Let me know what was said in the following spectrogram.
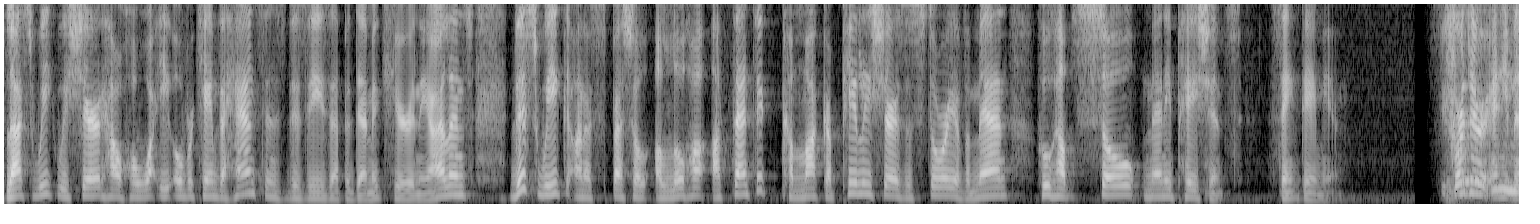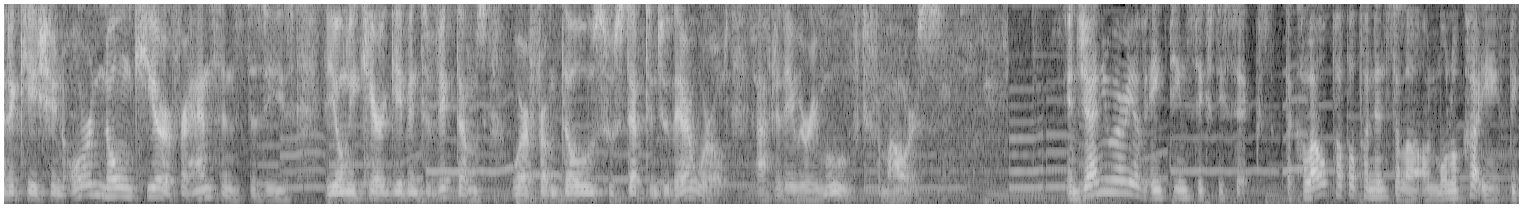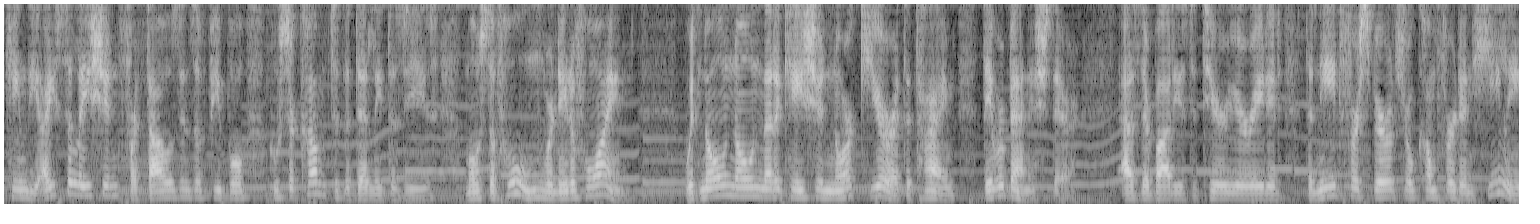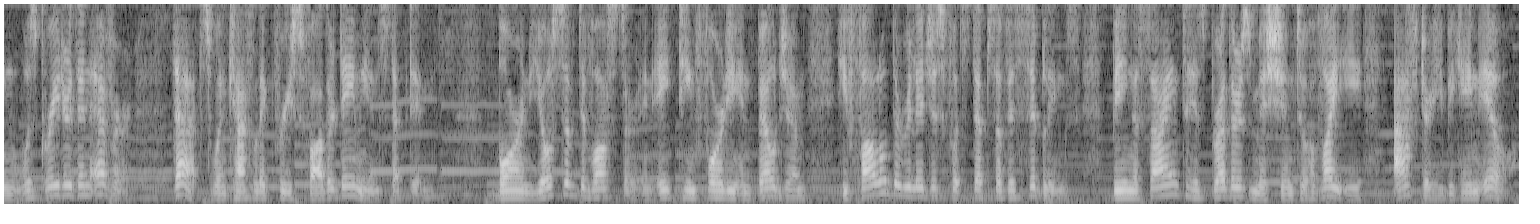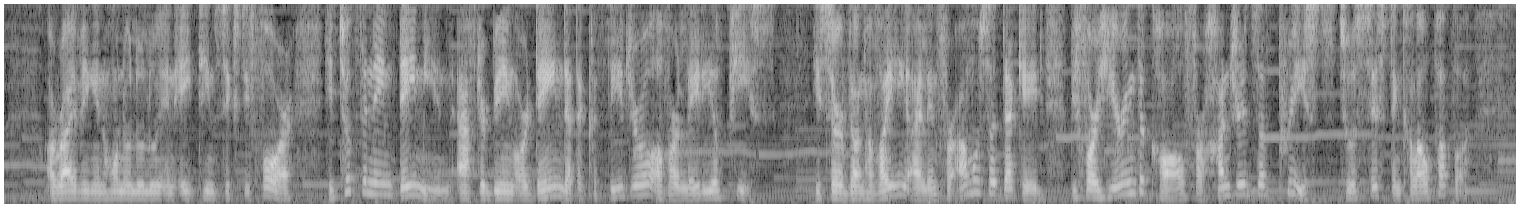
Last week, we shared how Hawaii overcame the Hansen's disease epidemic here in the islands. This week, on a special Aloha Authentic, Kamaka Pili shares a story of a man who helped so many patients, St. Damien. Before there were any medication or known cure for Hansen's disease, the only care given to victims were from those who stepped into their world after they were removed from ours. In January of 1866, the Kalaupapa Peninsula on Molokai became the isolation for thousands of people who succumbed to the deadly disease, most of whom were Native Hawaiian. With no known medication nor cure at the time, they were banished there. As their bodies deteriorated, the need for spiritual comfort and healing was greater than ever. That's when Catholic priest Father Damien stepped in. Born Joseph de Veuster in 1840 in Belgium, he followed the religious footsteps of his siblings, being assigned to his brother's mission to Hawaii after he became ill. Arriving in Honolulu in 1864, he took the name Damien after being ordained at the Cathedral of Our Lady of Peace. He served on Hawaii Island for almost a decade before hearing the call for hundreds of priests to assist in Kalaupapa.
